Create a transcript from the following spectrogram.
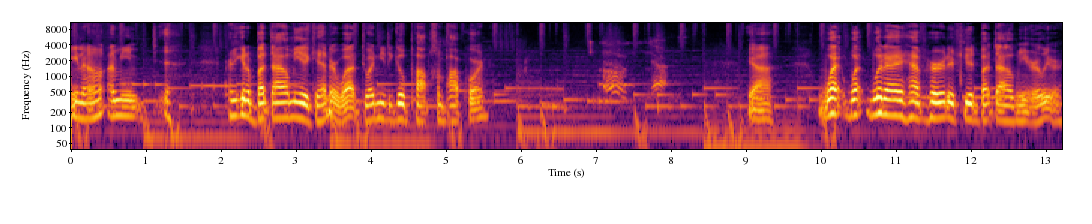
You know, I mean, are you gonna butt dial me again or what? Do I need to go pop some popcorn? Oh, yeah. Yeah. What what would I have heard if you had butt dialed me earlier?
